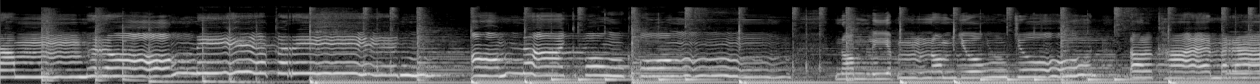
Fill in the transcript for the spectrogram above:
ឆ្នាំរងនេះករៀងអំណាចខ្ពងខ្ពងនំលៀបនំយងជូនដល់ខែមរា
